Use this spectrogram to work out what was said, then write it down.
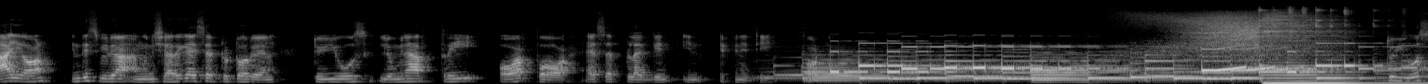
Hi all, in this video I'm going to share you guys a tutorial to use Luminar 3 or 4 as a plugin in Affinity Photo. To use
